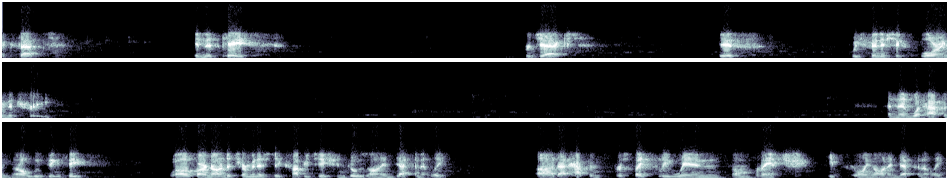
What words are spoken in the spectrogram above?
Except, in this case, reject if we finish exploring the tree. And then what happens on a looping case? Well, if our non-deterministic computation goes on indefinitely, uh, that happens precisely when some branch keeps going on indefinitely.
